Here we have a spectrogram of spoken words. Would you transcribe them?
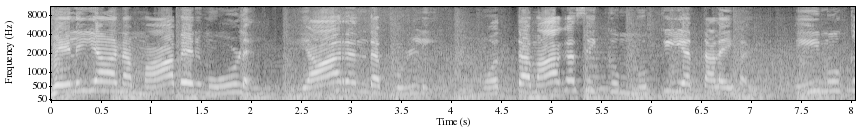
வெளியான மாபெரும் ஊழல் யார் அந்த புள்ளி மொத்தமாக சிக்கும் முக்கிய தலைகள் திமுக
